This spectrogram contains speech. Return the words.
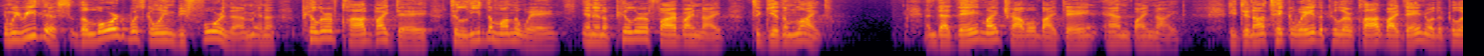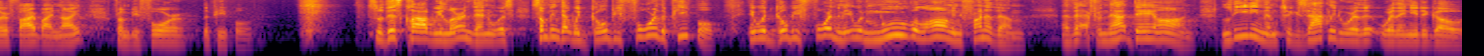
And we read this The Lord was going before them in a pillar of cloud by day to lead them on the way, and in a pillar of fire by night to give them light, and that they might travel by day and by night. He did not take away the pillar of cloud by day, nor the pillar of fire by night from before the people. So, this cloud we learned then was something that would go before the people. It would go before them, it would move along in front of them. And that from that day on, leading them to exactly to where, the, where they need to go.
